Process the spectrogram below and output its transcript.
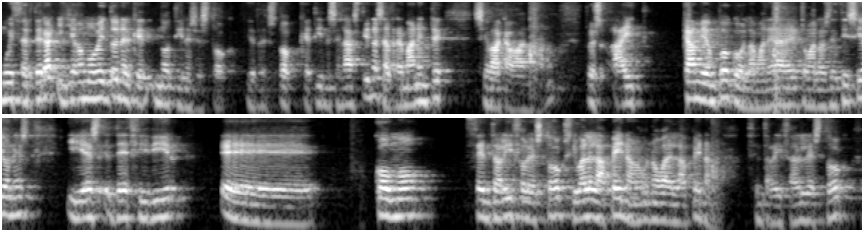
muy certera y llega un momento en el que no tienes stock. Y el stock que tienes en las tiendas, el remanente, se va acabando. Entonces, ahí cambia un poco la manera de tomar las decisiones y es decidir eh, cómo centralizo el stock, si vale la pena o no vale la pena centralizar el stock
